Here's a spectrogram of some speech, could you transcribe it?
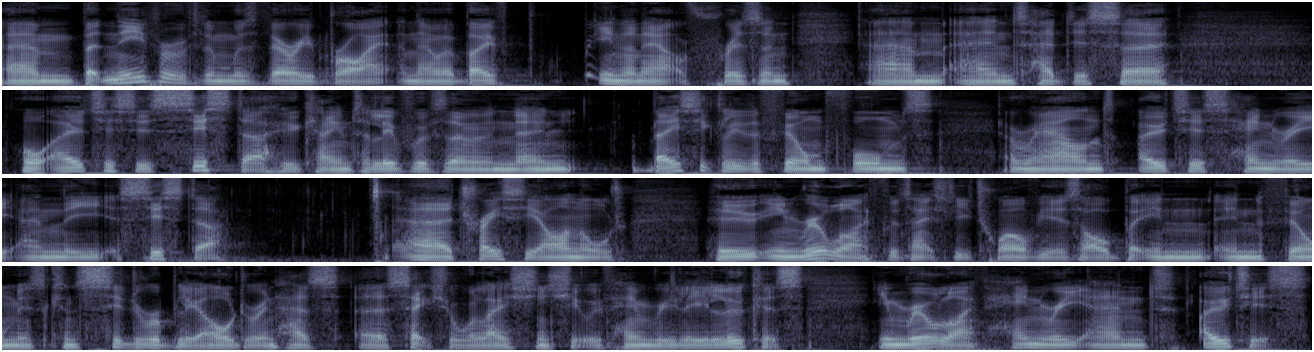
um, but neither of them was very bright, and they were both in and out of prison, um, and had this, uh, or Otis's sister who came to live with them, and, and basically the film forms around Otis, Henry, and the sister uh, Tracy Arnold, who in real life was actually 12 years old, but in, in the film is considerably older and has a sexual relationship with Henry Lee Lucas. In real life, Henry and Otis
